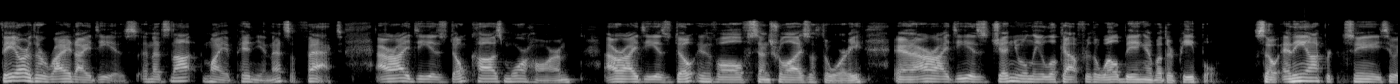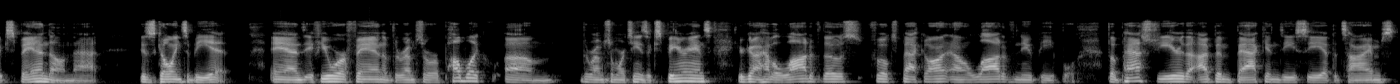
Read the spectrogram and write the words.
they are the right ideas. And that's not my opinion, that's a fact. Our ideas don't cause more harm. Our ideas don't involve centralized authority. And our ideas genuinely look out for the well being of other people. So any opportunity to expand on that is going to be it. And if you were a fan of the Remso Republic, um, the Remso Martinez experience. You're going to have a lot of those folks back on and a lot of new people. The past year that I've been back in DC at the Times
